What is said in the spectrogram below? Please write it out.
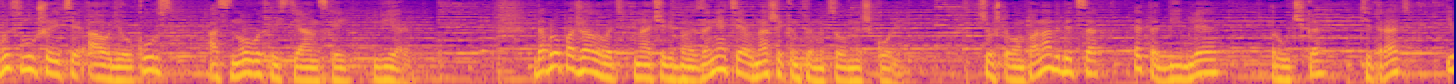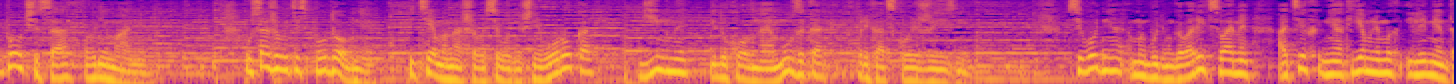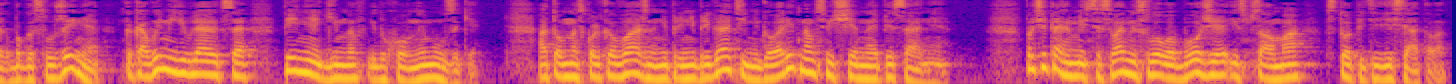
Вы слушаете аудиокурс «Основы христианской веры». Добро пожаловать на очередное занятие в нашей конфирмационной школе. Все, что вам понадобится, это Библия, ручка, тетрадь и полчаса внимания. Усаживайтесь поудобнее, и тема нашего сегодняшнего урока – гимны и духовная музыка в приходской жизни – Сегодня мы будем говорить с вами о тех неотъемлемых элементах богослужения, каковыми являются пение гимнов и духовной музыки. О том, насколько важно не пренебрегать ими, говорит нам Священное Писание. Прочитаем вместе с вами Слово Божье из Псалма 150. -го.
